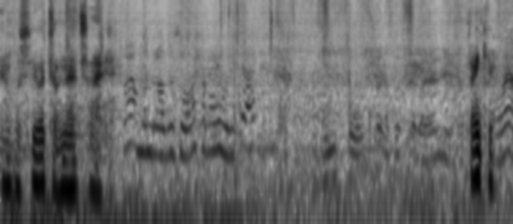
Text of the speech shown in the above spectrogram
And we'll see what's on that side. Thank you. Wow.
